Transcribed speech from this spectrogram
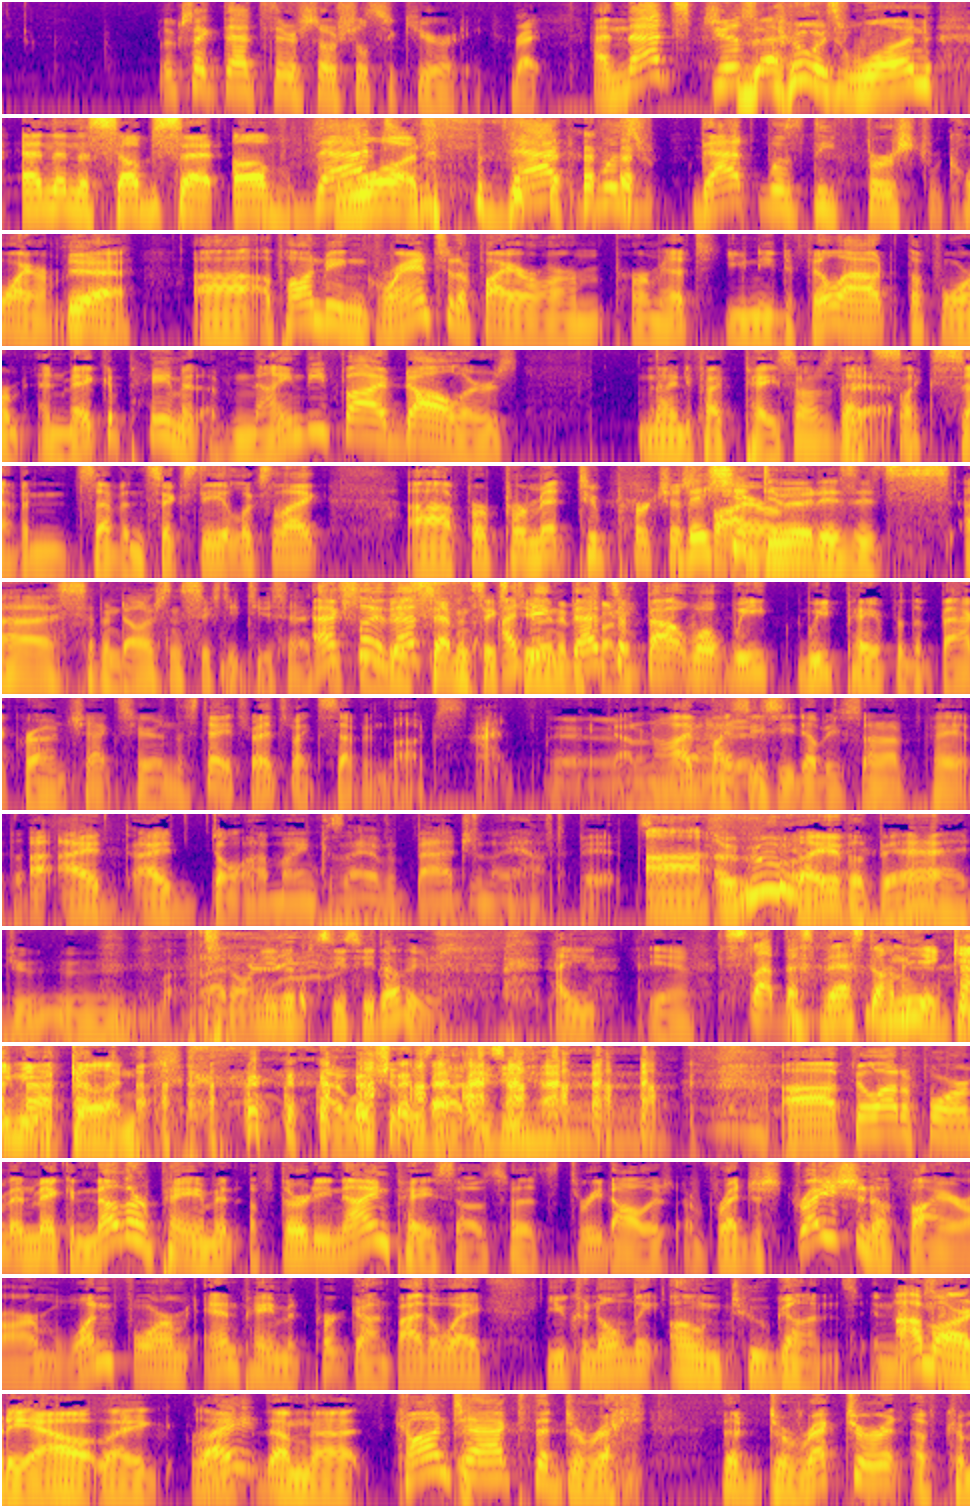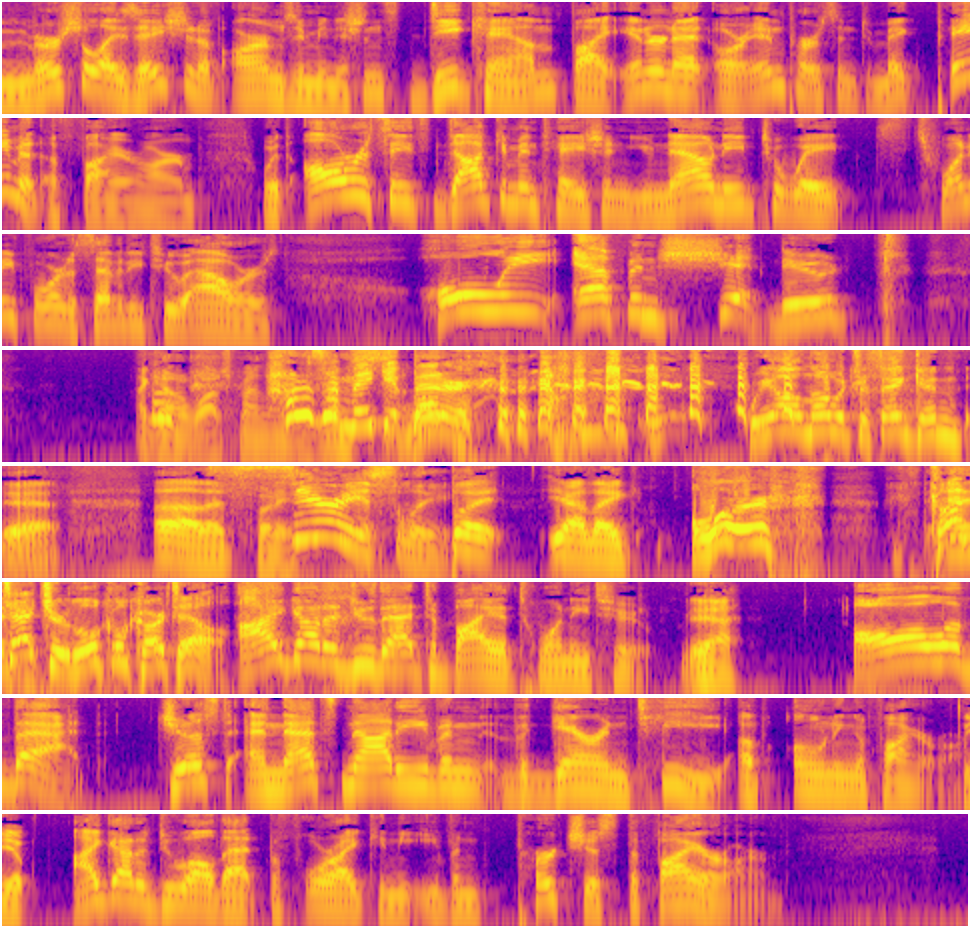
Looks like that's their social security. Right. And that's just That was one, and then the subset of that one. that was that was the first requirement. yeah. Uh, upon being granted a firearm permit, you need to fill out the form and make a payment of ninety five dollars, ninety five pesos. That's Yeah. like seven seven sixty. It looks like uh, for permit to purchase. They should do firearm. it as it's uh, seven dollars and sixty two cents. Actually, that's seven sixty I think that's about what we we pay for the background checks here in the states, right? It's like seven bucks. I, I don't know. I have my. CCW, so I don't have to pay it. But I, I I don't have mine because I have a badge and I have to pay it. So uh, ooh, I have a badge. Ooh. I don't need a CCW. I yeah. slap this vest on me and gave me a gun. I wish it was that easy. Uh, fill out a form and make another payment of 39 pesos, so it's $3 of registration of firearm, one form and payment per gun. By the way, you can only own two guns. In I'm already out. Like, Right? I, am not. Contact the direct the Directorate of Commercialization of Arms and Munitions, DCAM, by internet or in person to make payment of firearm. With all receipts and documentation, you now need to wait 24 to 72 hours. Holy effing shit, dude. I gotta watch my language. How does that I'm make it better? we all know what you're thinking. yeah. Oh, that's funny. Seriously. But yeah, like or contact your local cartel. I gotta do that to buy a 22. Yeah. All of that. Just and that's not even the guarantee of owning a firearm. Yep. I got to do all that before I can even purchase the firearm.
